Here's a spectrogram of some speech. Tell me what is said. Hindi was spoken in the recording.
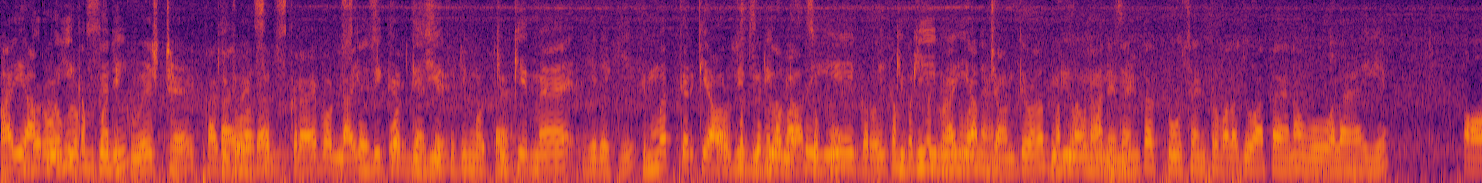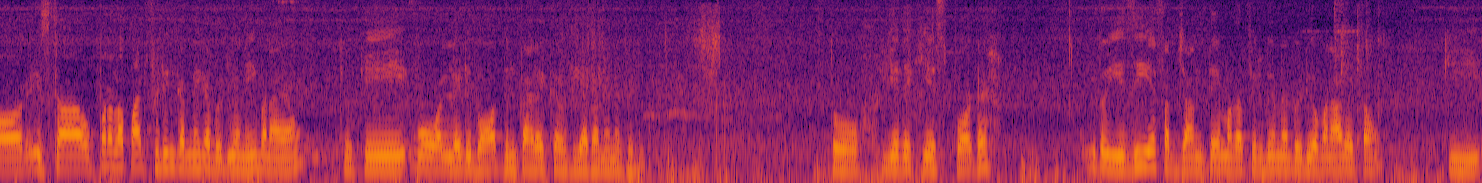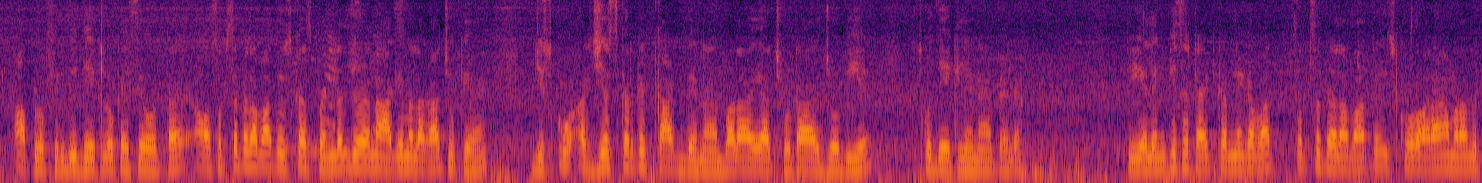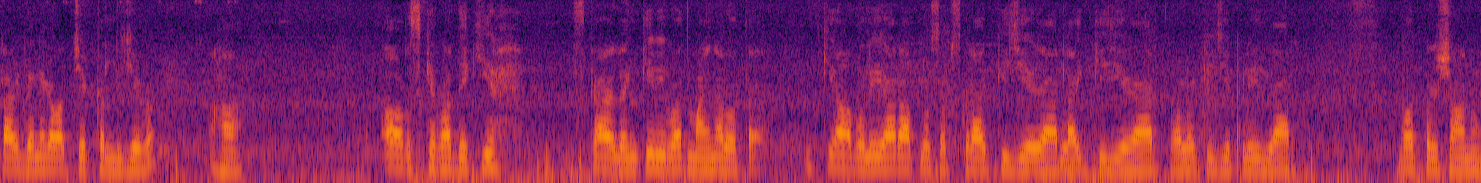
भाई आप लोगों से रिक्वेस्ट है कि थोड़ा सब्सक्राइब और लाइक भी कर दीजिए। क्योंकि मैं ये देखिए। हिम्मत करके और भी वीडियो ला तो सकूँ गरोही कंपनी क्योंकि भाई आप जानते हो ना वीडियो मतलब बनाने में। सेंटर टू सेंटर वाला जो आता है ना वो वाला है ये। और इसका ऊपर वाला पार्ट फिटिंग करने का वीडियो नहीं बनाया हूँ क्योंकि वो ऑलरेडी बहुत दिन पहले कर दिया था मैंने फिटिंग तो ये देखिए स्पॉट है। ये तो इजी है सब जानते हैं मगर फिर भी मैं वीडियो बना देता हूँ। कि आप लोग फिर भी देख लो कैसे होता है। और सबसे पहला बात है, उसका स्पेंडल जो है ना, आगे में लगा चुके हैं, जिसको एडजस्ट करके काट देना है, बड़ा या छोटा है जो भी है, उसको देख लेना है पहले। तो ये लंकी से टाइट करने के बाद सबसे पहला बात है, इसको आराम आराम से टाइट देने के बाद चेक कर लीजिएगा। हाँ। और उसके बाद देखिए, इसका एलंकी भी बहुत माइनर होता है। क्या बोले यार, आप लोग सब्सक्राइब कीजिए यार लाइक कीजिए यार फॉलो कीजिए प्लीज़ यार। बहुत परेशान हूँ।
